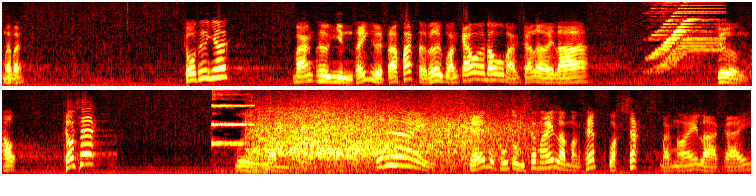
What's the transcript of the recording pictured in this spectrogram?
Mời bạn. Câu thứ nhất, bạn thường nhìn thấy người ta phát tờ rơi quảng cáo ở đâu? Bạn trả lời là trường học. Khảo sát 15 Câu thứ hai, kể một phụ tùng xe máy làm bằng thép hoặc sắt, bạn nói là cái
